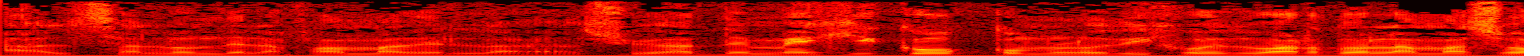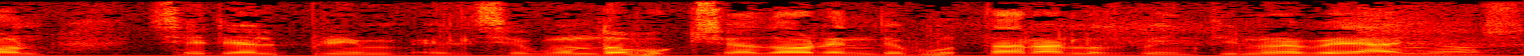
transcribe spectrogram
al Salón de la Fama de la Ciudad de México, como lo dijo Eduardo Lamazón, sería el, prim- el segundo boxeador en debutar a los 29 años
